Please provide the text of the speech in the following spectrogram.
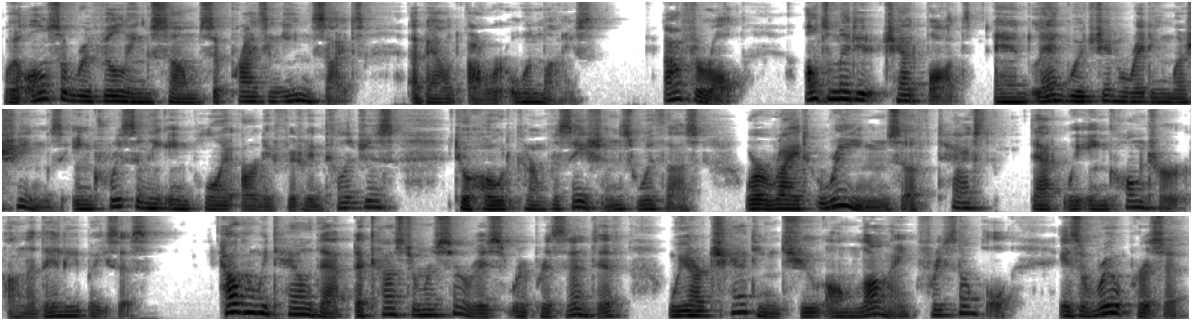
while also revealing some surprising insights about our own minds. After all, automated chatbots and language generating machines increasingly employ artificial intelligence to hold conversations with us or write reams of text that we encounter on a daily basis. How can we tell that the customer service representative we are chatting to online, for example, is a real person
